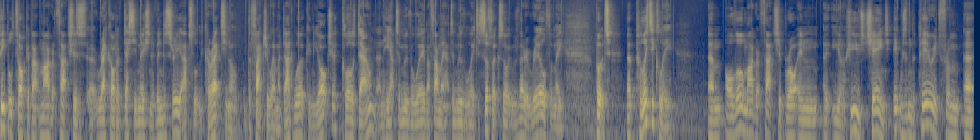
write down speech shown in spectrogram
people talk about Margaret Thatcher's uh, record of decimation of industry. Absolutely correct. You know, the factory where my dad worked in Yorkshire closed down, and he had to move away. My family had to move away to Suffolk, so it was very real for me. But uh, politically, um, although Margaret Thatcher brought in a, you know huge change, it was in the period from uh,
